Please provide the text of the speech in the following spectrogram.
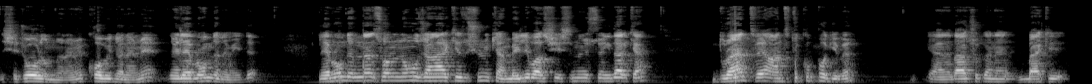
işte Jordan dönemi, Kobe dönemi ve LeBron dönemiydi. LeBron döneminden sonra ne olacağını herkes düşünürken belli bazı şey isimlerin üstüne giderken Durant ve Antetokounmpo gibi yani daha çok hani belki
